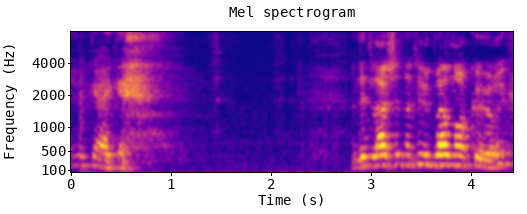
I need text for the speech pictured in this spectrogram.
Even kijken. En dit luistert natuurlijk wel nauwkeurig.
